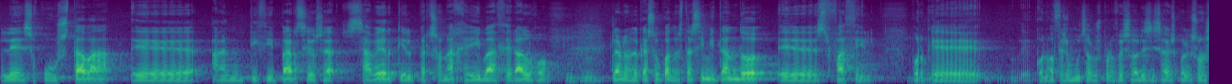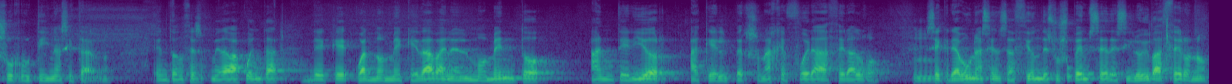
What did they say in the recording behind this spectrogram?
les gustaba eh, anticiparse, o sea, saber que el personaje iba a hacer algo. Claro, en el caso cuando estás imitando es fácil, porque conoces mucho a los profesores y sabes cuáles son sus rutinas y tal. ¿no? Entonces me daba cuenta de que cuando me quedaba en el momento anterior a que el personaje fuera a hacer algo, se creaba una sensación de suspense de si lo iba a hacer o no.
